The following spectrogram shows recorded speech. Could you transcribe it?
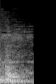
Wow.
